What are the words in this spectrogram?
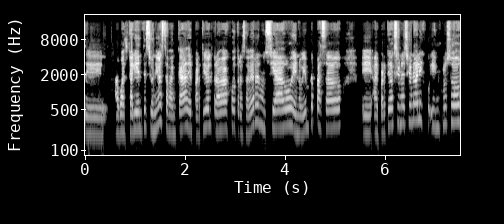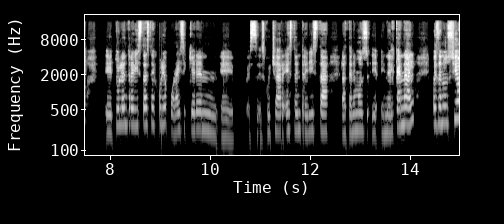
de Aguascalientes, se unió a esta bancada del Partido del Trabajo tras haber renunciado en noviembre pasado eh, al Partido Acción Nacional. Incluso eh, tú la entrevistaste, Julio, por ahí si quieren pues, escuchar esta entrevista, la tenemos eh, en el canal, pues denunció,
